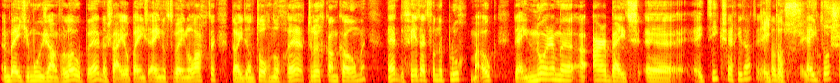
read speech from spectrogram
een beetje moeizaam verlopen, hè, dan sta je opeens 1 of 2-0 achter, dat je dan toch nog hè, terug kan komen. Hè, de fitheid van de ploeg, maar ook de enorme arbeidsethiek, zeg je dat? Is ethos. Dat ethos.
